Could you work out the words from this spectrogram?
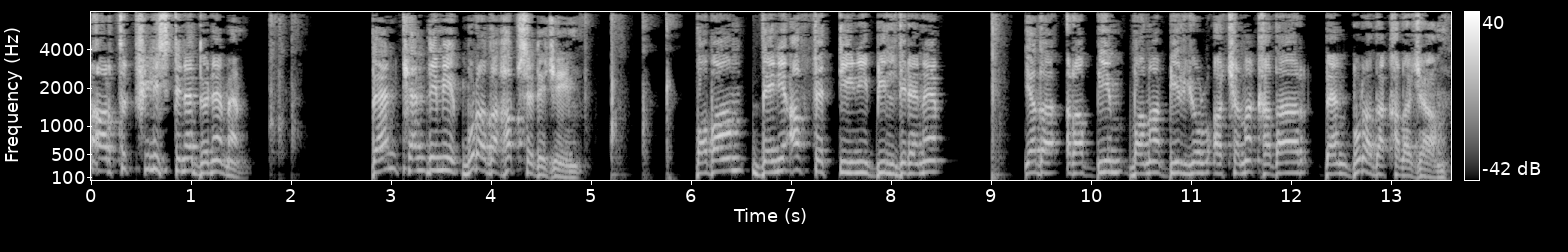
artık Filistin'e dönemem. Ben kendimi burada hapsedeceğim. Babam beni affettiğini bildirene ya da Rabbim bana bir yol açana kadar ben burada kalacağım.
